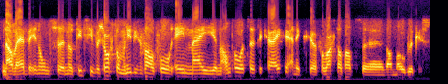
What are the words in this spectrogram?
Nou, we hebben in onze notitie verzocht om in ieder geval voor 1 mei een antwoord te krijgen. En ik verwacht dat dat wel mogelijk is.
